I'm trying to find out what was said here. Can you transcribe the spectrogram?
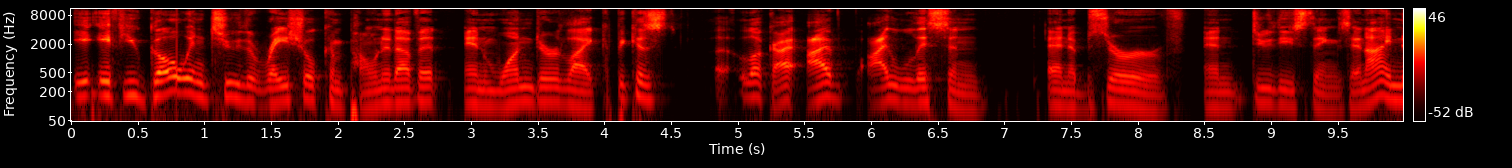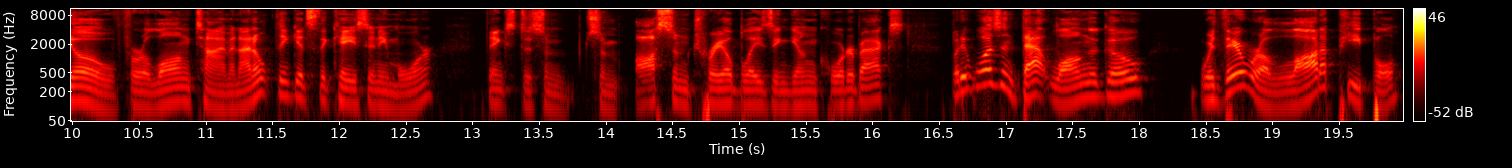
if you go into the racial component of it and wonder like because uh, look, I I I listen and observe and do these things, and I know for a long time, and I don't think it's the case anymore, thanks to some some awesome trailblazing young quarterbacks. But it wasn't that long ago where there were a lot of people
